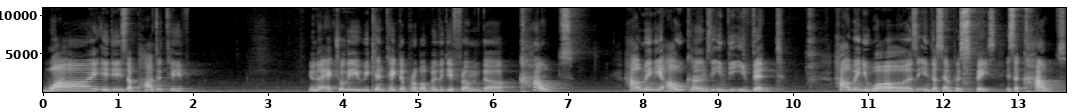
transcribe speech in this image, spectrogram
Why it is a positive? You know, actually, we can take the probability from the counts. How many outcomes in the event? How many was in the sample space? It's a count.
